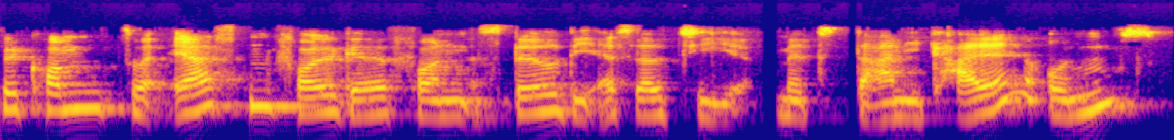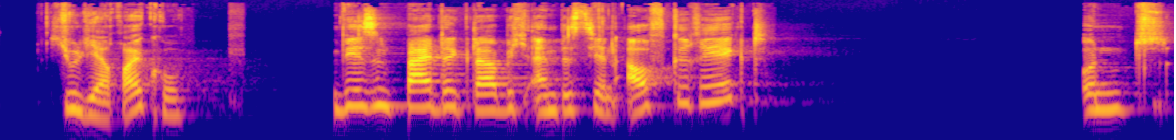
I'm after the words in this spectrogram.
willkommen zur ersten Folge von Spill the SLT mit Dani Kallen und Julia Reuko. Wir sind beide, glaube ich, ein bisschen aufgeregt und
